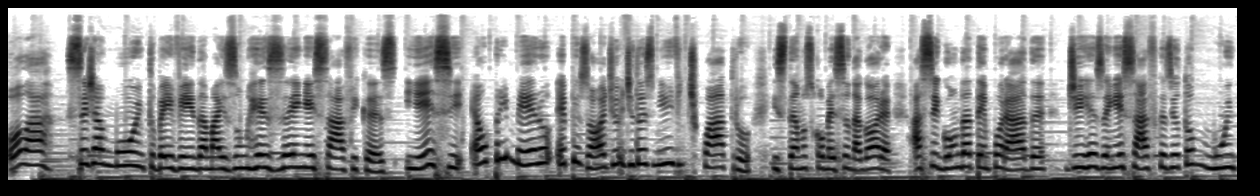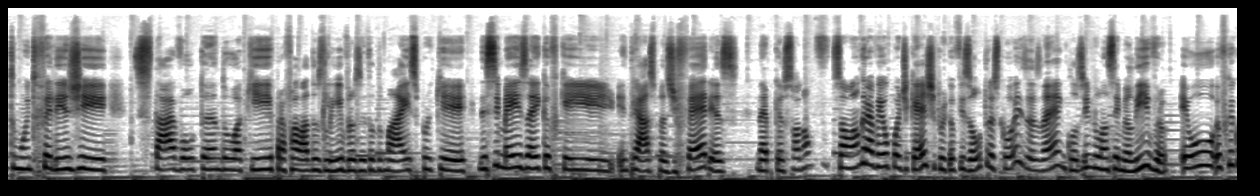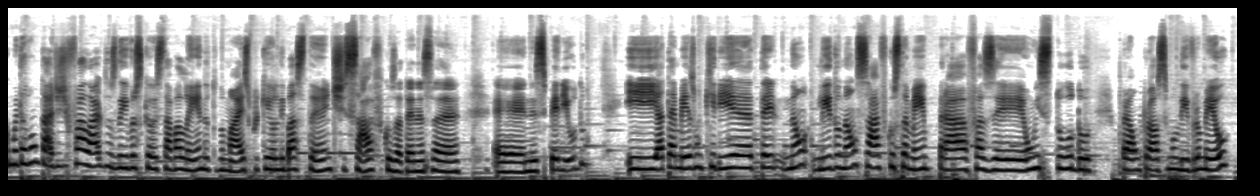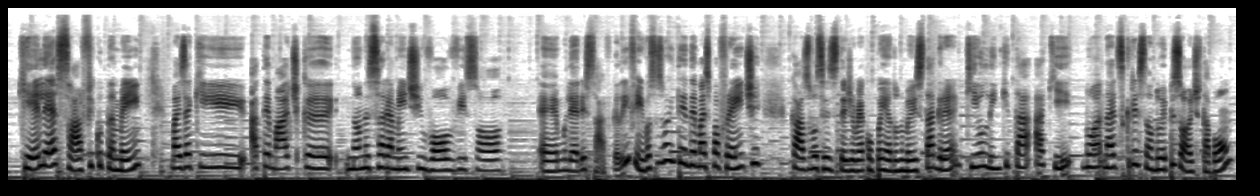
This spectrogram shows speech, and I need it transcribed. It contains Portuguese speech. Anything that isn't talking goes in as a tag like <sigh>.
Olá, seja muito bem-vindo a mais um Resenhas Sáficas. E esse é o primeiro episódio de 2024. Estamos começando agora a segunda temporada de Resenhas Sáficas e eu tô muito, muito feliz de estar voltando aqui para falar dos livros e tudo mais, porque nesse mês aí que eu fiquei entre aspas de férias, né? Porque eu só não, só não gravei o podcast porque eu fiz outras coisas, né? Inclusive lancei meu livro. Eu, eu fiquei com muita vontade de falar dos livros que eu estava lendo e tudo mais, porque eu li bastante sáficos até nessa, é, nesse período e até mesmo queria ter não lido não sáficos também para fazer um estudo para um próximo livro meu que ele é sáfico também mas é que a temática não necessariamente envolve só é, mulheres sáficas. Enfim, vocês vão entender mais pra frente, caso vocês estejam me acompanhando no meu Instagram, que o link tá aqui no, na descrição do episódio, tá bom?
